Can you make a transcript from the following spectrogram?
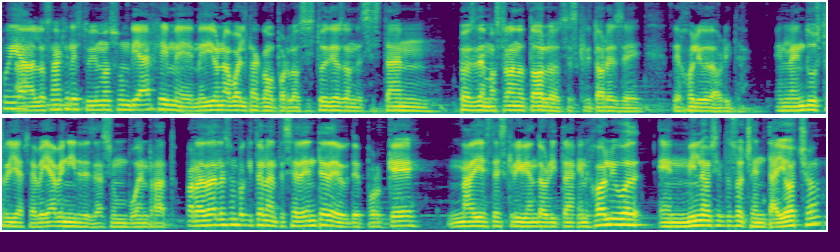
Fui a Los Ángeles, tuvimos un viaje y me, dio una vuelta como por los estudios donde se están pues demostrando todos los escritores de, Hollywood ahorita. En la industria ya se veía venir desde hace un buen rato. Para darles un poquito el antecedente de, de por qué nadie está escribiendo ahorita. En Hollywood, en 1988,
